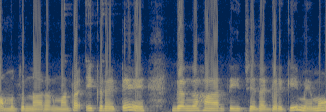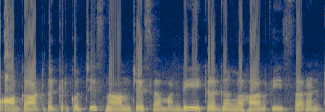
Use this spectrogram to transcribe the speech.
అమ్ముతున్నారనమాట ఇక్కడైతే గంగ హారతి ఇచ్చే దగ్గరికి మేము ఆ ఘాట్ దగ్గరికి వచ్చి స్నానం చేసామండి ఇక్కడ గంగ హారతి ఇస్తారంట.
